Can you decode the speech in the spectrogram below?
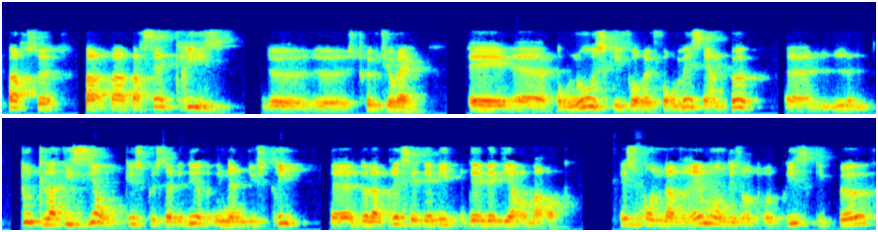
par, ce, par, cette crise de, structurelle. Et euh, pour nous, ce qu'il faut réformer, c'est un peu euh, toute la vision. Qu'est-ce que ça veut dire une industrie euh, de la presse et des, médias au Maroc? Est-ce qu'on a vraiment des entreprises qui peuvent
